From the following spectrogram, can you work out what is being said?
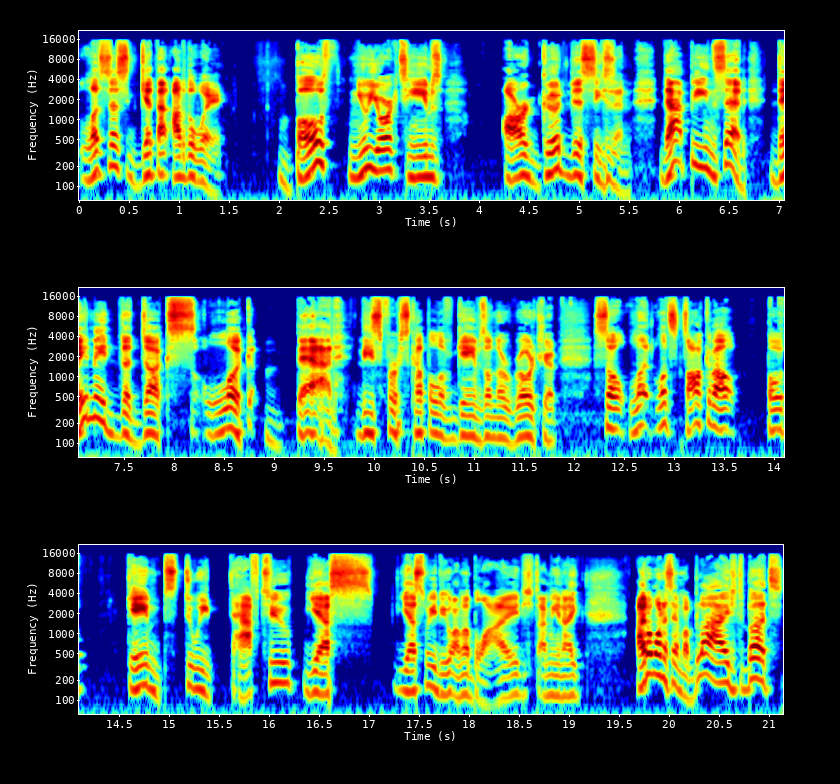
let's just get that out of the way. Both New York teams are good this season. That being said, they made the Ducks look bad these first couple of games on the road trip. So let, let's talk about both games. Do we have to? Yes. Yes, we do. I'm obliged. I mean, I I don't want to say I'm obliged, but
